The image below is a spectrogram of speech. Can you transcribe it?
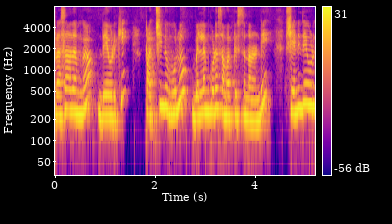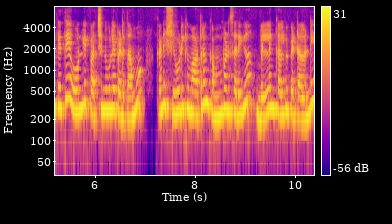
ప్రసాదంగా దేవుడికి పచ్చి నువ్వులు బెల్లం కూడా సమర్పిస్తున్నానండి. శనిదేవుడికి అయితే ఓన్లీ పచ్చి నువ్వులే పెడతాము. కానీ శివుడికి మాత్రం కంపల్సరిగా బెల్లం కలిపి పెట్టాలండి.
